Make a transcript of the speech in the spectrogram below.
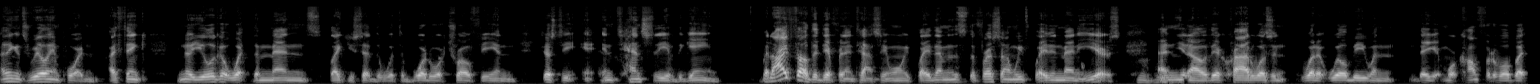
I think it's really important. I think you know you look at what the men's, like you said, the, with the boardwalk trophy and just the intensity of the game. But I felt a different intensity when we played them, and this is the first time we've played in many years. Mm-hmm. And you know their crowd wasn't what it will be when they get more comfortable, but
